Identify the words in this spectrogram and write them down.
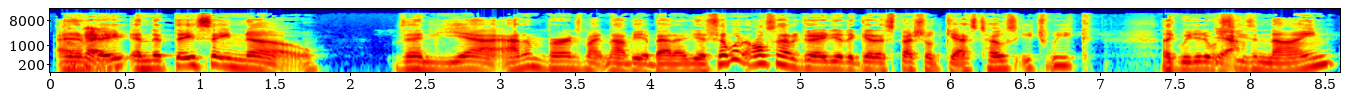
and Okay. if they and if they say no, then yeah, Adam Burns might not be a bad idea. Someone also had a good idea to get a special guest host each week, like we did with Yeah. season nine.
